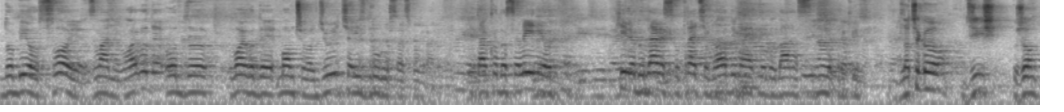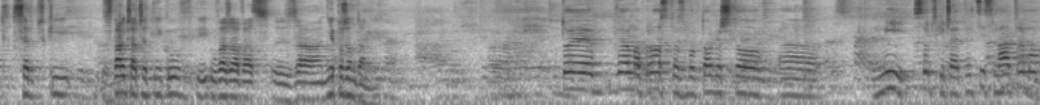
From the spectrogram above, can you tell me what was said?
dobio svoje zvanje Vojvode od e, Vojvode Momčila Đujića iz drugog svetskog rata. Tako da se linija od 1903. godine do danas nije prekinuta. Dlaczego dziś rząd serbski zwalcza czetników i uważa Was za niepożądanych? To je veoma prosto zbog toga što a, mi, srpski četnici, smatramo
